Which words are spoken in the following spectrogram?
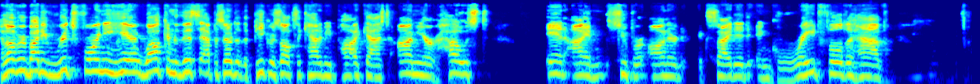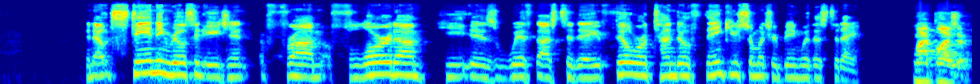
Hello, everybody. Rich Fournier here. Welcome to this episode of the Peak Results Academy podcast. I'm your host, and I'm super honored, excited, and grateful to have an outstanding real estate agent from Florida. He is with us today. Phil Rotondo, thank you so much for being with us today. My pleasure.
